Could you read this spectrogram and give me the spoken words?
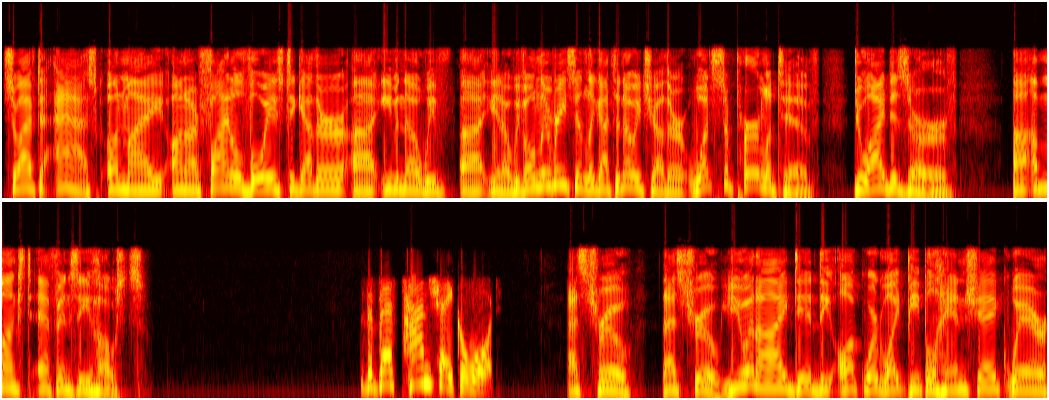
So I have to ask on my on our final voyage together, uh, even though we've uh, you know we've only recently got to know each other. What superlative do I deserve uh, amongst FNZ hosts? The best handshake award. That's true. That's true. You and I did the awkward white people handshake where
